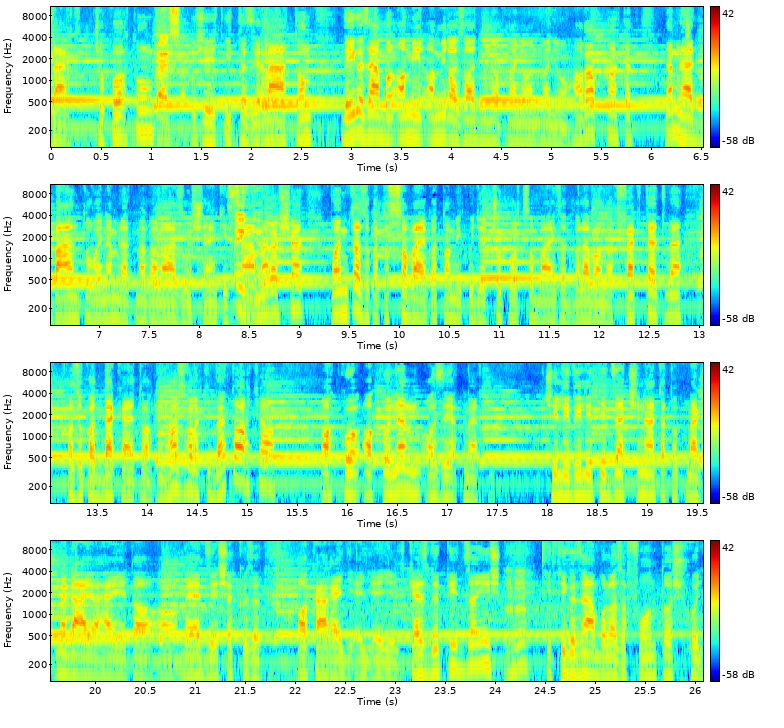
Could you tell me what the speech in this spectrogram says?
zárt csoportunk, Persze. és itt, azért látom, de igazából ami, amire az adminok nagyon, nagyon harapnak, tehát nem lehet bántó, vagy nem lehet megalázó senki Igen. számára se, valamint azokat a szabályokat, amik ugye a csoportszabályzatban le vannak fektetve, azokat be kell tartani. Ha az valaki betartja, akkor, akkor nem azért, mert chili-villi pizzát csinál, tehát ott meg, megállja a helyét a, a bejegyzések között akár egy, egy, egy, egy kezdő pizza is. Uh-huh. Itt igazából az a fontos, hogy,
